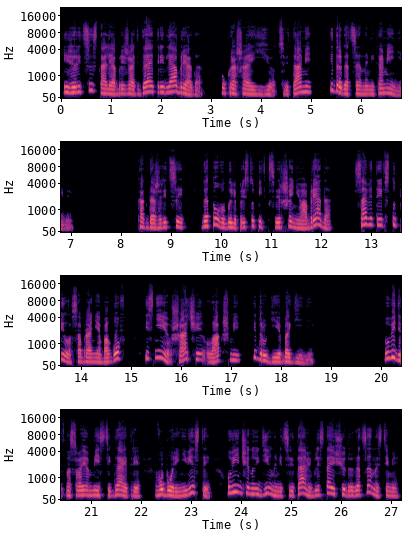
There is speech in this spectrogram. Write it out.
и жрецы стали обрежать Гайатри для обряда, украшая ее цветами и драгоценными каменьями. Когда жрецы готовы были приступить к свершению обряда, Савитри вступила в собрание богов и с нею Шачи, Лакшми и другие богини. Увидев на своем месте Гайатри в уборе невесты, увенчанную дивными цветами, блистающую драгоценностями,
